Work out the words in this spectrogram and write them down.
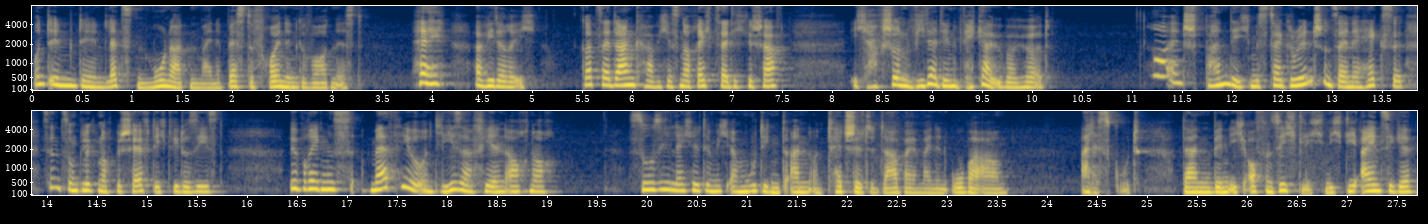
und in den letzten Monaten meine beste Freundin geworden ist. Hey, erwidere ich. Gott sei Dank habe ich es noch rechtzeitig geschafft. Ich habe schon wieder den Wecker überhört entspann dich. Mr. Grinch und seine Hexe sind zum Glück noch beschäftigt, wie du siehst. Übrigens, Matthew und Lisa fehlen auch noch. Susi lächelte mich ermutigend an und tätschelte dabei meinen Oberarm. Alles gut. Dann bin ich offensichtlich nicht die Einzige,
